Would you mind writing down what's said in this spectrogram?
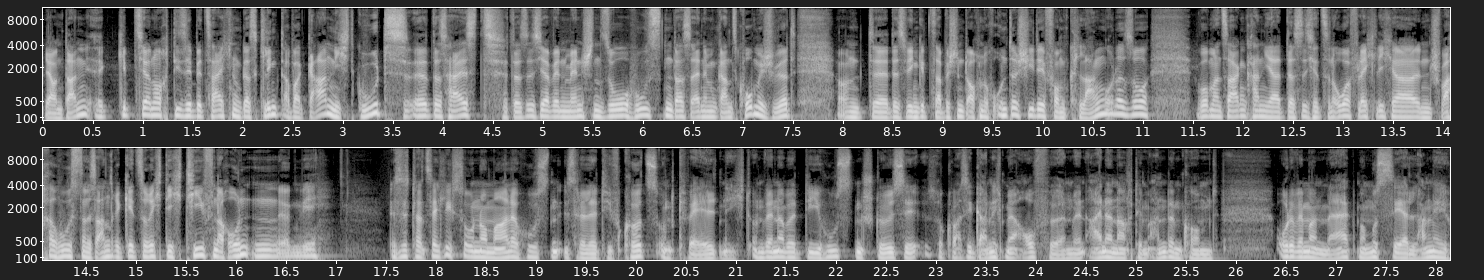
Ja, und dann äh, gibt es ja noch diese Bezeichnung, das klingt aber gar nicht gut. Äh, das heißt, das ist ja, wenn Menschen so husten, dass einem ganz komisch wird. Und äh, deswegen gibt es da bestimmt auch noch Unterschiede vom Klang oder so, wo man sagen kann, ja, das ist jetzt ein oberflächlicher, ein schwacher Husten und das andere geht so richtig tief nach unten irgendwie. Es ist tatsächlich so, normaler Husten ist relativ kurz und quält nicht. Und wenn aber die Hustenstöße so quasi gar nicht mehr aufhören, wenn einer nach dem anderen kommt, oder wenn man merkt, man muss sehr lange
